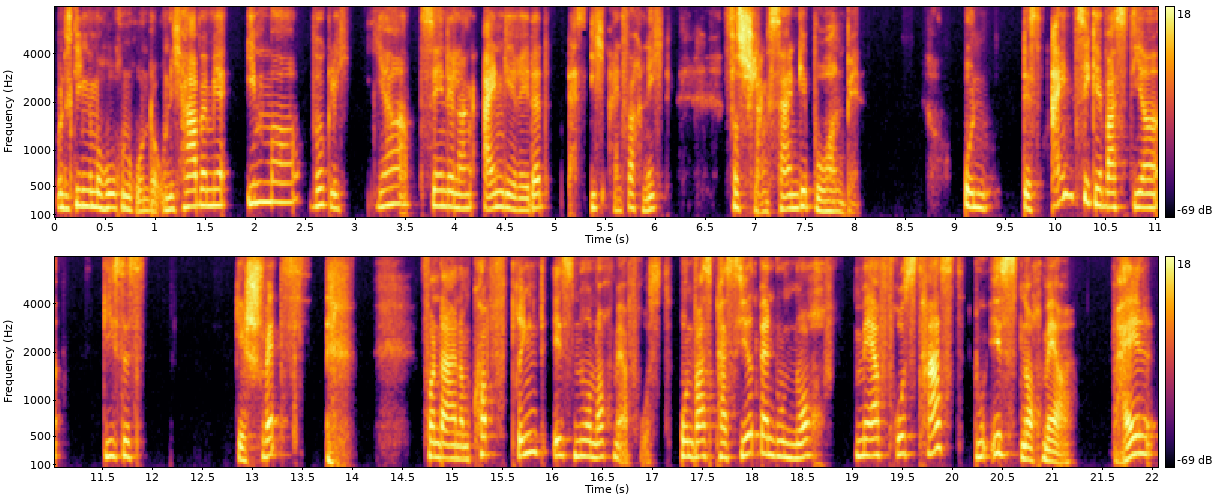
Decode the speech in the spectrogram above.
Und es ging immer hoch und runter. Und ich habe mir immer wirklich jahrzehntelang eingeredet, dass ich einfach nicht fürs Schlanksein geboren bin. Und das Einzige, was dir dieses Geschwätz von deinem Kopf bringt, ist nur noch mehr Frust. Und was passiert, wenn du noch mehr Frust hast? Du isst noch mehr, weil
